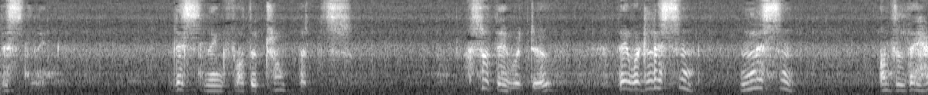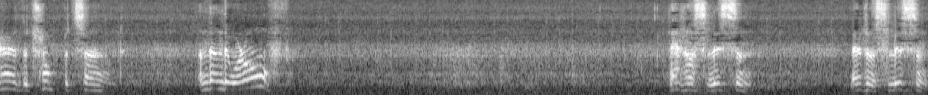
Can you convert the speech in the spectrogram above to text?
Listening. Listening for the trumpets. That's what they would do. They would listen listen until they heard the trumpet sound and then they were off. Let us listen. Let us listen.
